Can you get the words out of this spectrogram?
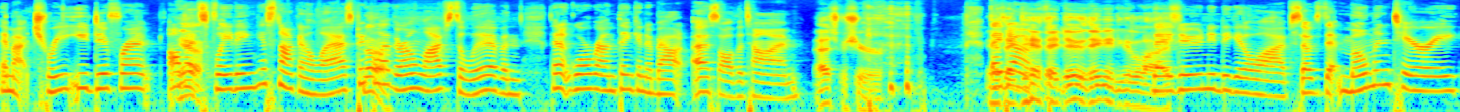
They might treat you different. All Yeah. that's fleeting. It's not going to last. People No. have their own lives to live, and they don't go around thinking about us all the time. That's for sure. They if, don't. They, if they do, they need to get alive. They do need to get alive. So it's that momentary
